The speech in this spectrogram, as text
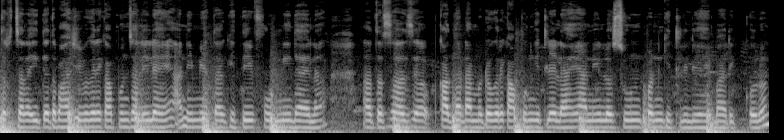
तर चला इथे आता भाजी वगैरे कापून झालेली आहे आणि मी आता घेते फोडणी द्यायला. आता सहज कांदा टॅमॅटो वगैरे कापून घेतलेला आहे आणि लसूण पण घेतलेली आहे बारीक करून.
